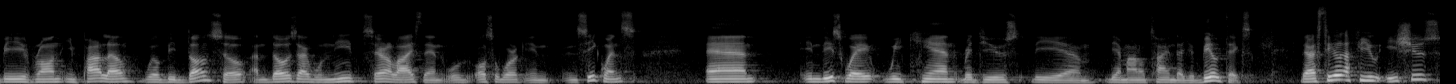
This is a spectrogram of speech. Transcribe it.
be run in parallel will be done so, and those that will need serialized and will also work in, in sequence. And in this way, we can reduce the, um, the amount of time that your build takes. There are still a few issues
